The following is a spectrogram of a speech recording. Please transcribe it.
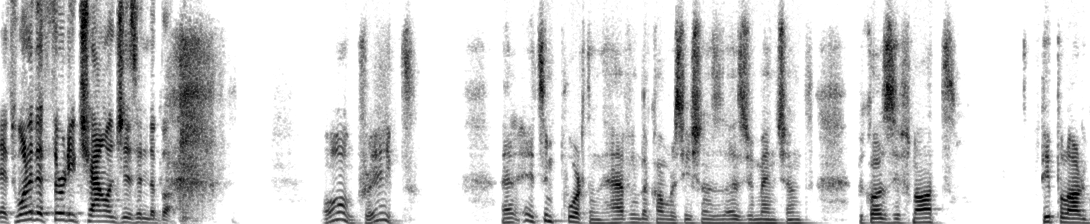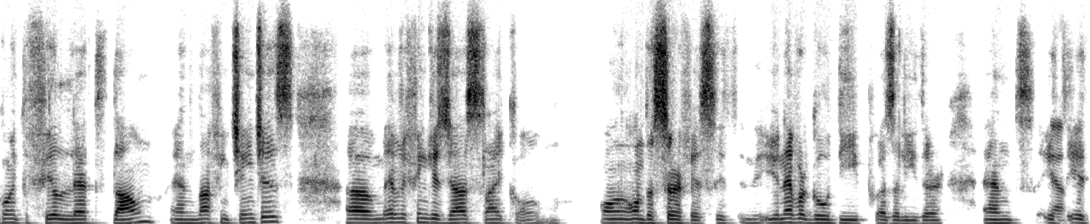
it's one of the 30 challenges in the book oh great and it's important having the conversations as you mentioned because if not people are going to feel let down and nothing changes um, everything is just like um, on, on the surface. It, you never go deep as a leader, and it yeah. it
